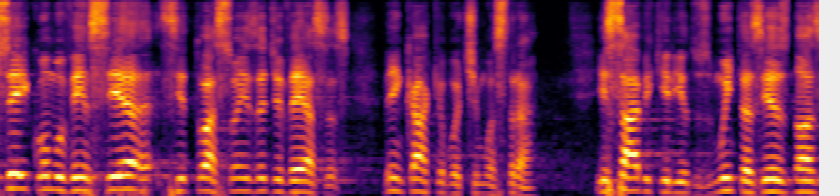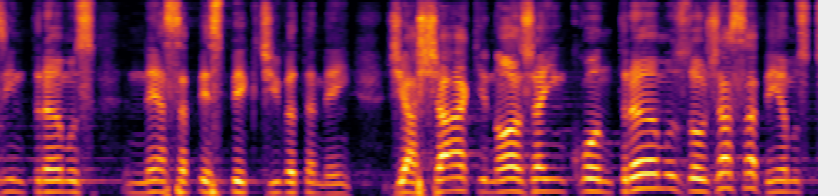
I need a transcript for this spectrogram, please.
sei como vencer situações adversas, vem cá que eu vou te mostrar. E sabe, queridos, muitas vezes nós entramos nessa perspectiva também, de achar que nós já encontramos ou já sabemos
